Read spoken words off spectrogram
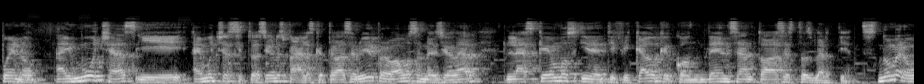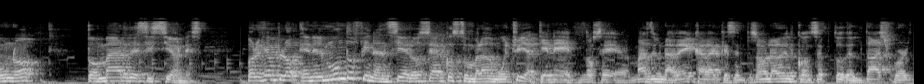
Bueno, hay muchas y hay muchas situaciones para las que te va a servir, pero vamos a mencionar las que hemos identificado que condensan todas estas vertientes. Número uno, tomar decisiones. Por ejemplo, en el mundo financiero se ha acostumbrado mucho, ya tiene, no sé, más de una década que se empezó a hablar del concepto del dashboard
